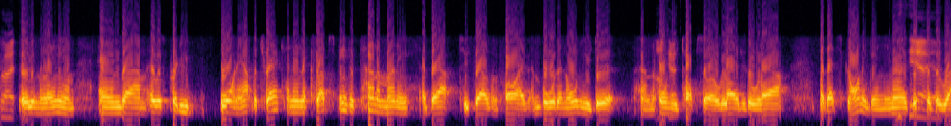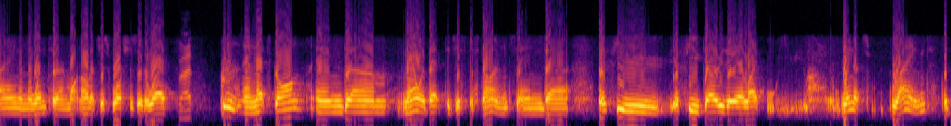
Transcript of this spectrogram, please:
Right. early millennium, and um, it was pretty worn out the track. And then the club spent a ton of money about 2005 and bought an all new dirt and all new topsoil, laid it all out. But that's gone again, you know, just Yeah, with the rain and the winter and whatnot. It just washes it away Right. and that's gone. And um, now we're back to just the stones. And uh, if you if you go there, like you, when it's rained, the,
